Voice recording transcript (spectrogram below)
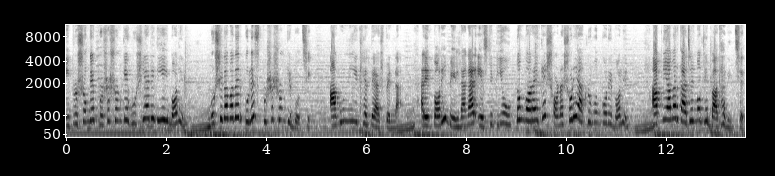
এই প্রসঙ্গে প্রশাসনকে হুঁশিয়ারি দিয়েই বলেন মুর্শিদাবাদের পুলিশ প্রশাসনকে বলছি আগুন নিয়ে খেলতে আসবেন না। আর এরপরই বেলডাঙ্গার এসডিপিও উত্তম গড়াইকে সরাসরি আক্রমণ করে বলেন আপনি আমার কাজের মধ্যে বাধা দিচ্ছেন।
